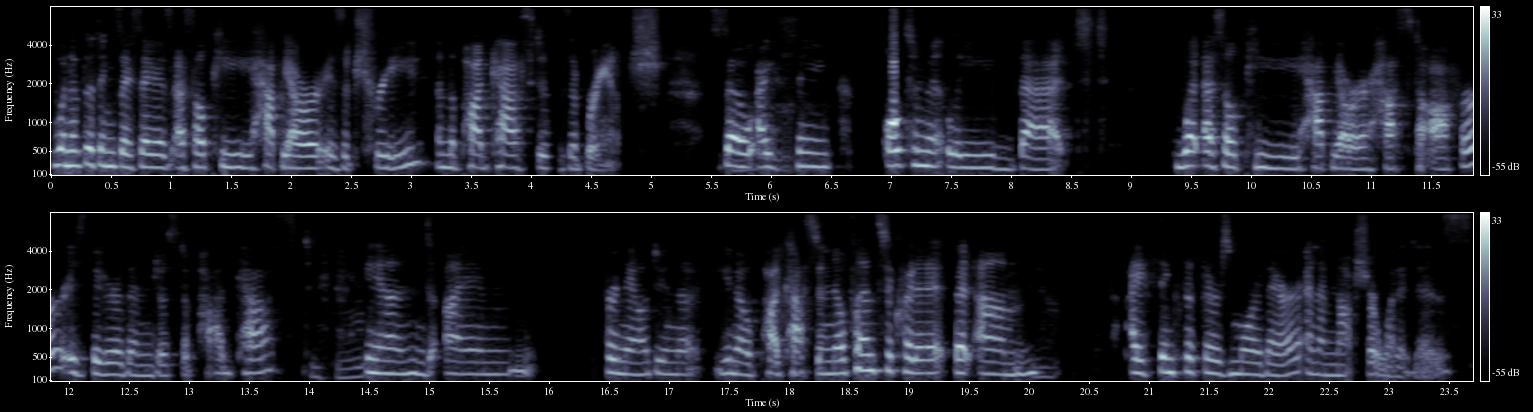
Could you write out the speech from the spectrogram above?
one of the things I say is SLP Happy Hour is a tree and the podcast is a branch. So I mm-hmm. think ultimately that what SLP Happy Hour has to offer is bigger than just a podcast. Mm-hmm. And I'm for now doing the, you know, podcast and no plans to quit it. But um yeah. I think that there's more there, and I'm not sure what it is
